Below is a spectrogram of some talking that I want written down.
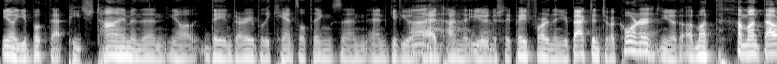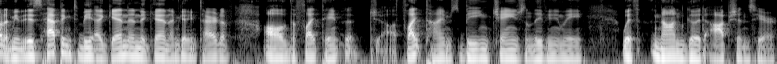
you know, you book that peach time, and then you know they invariably cancel things and, and give you a bad time that you initially paid for, and then you're backed into a corner. Yeah. You know, a month a month out. I mean, it's happening to me again and again. I'm getting tired of all of the flight time, uh, flight times being changed and leaving me with non-good options here.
